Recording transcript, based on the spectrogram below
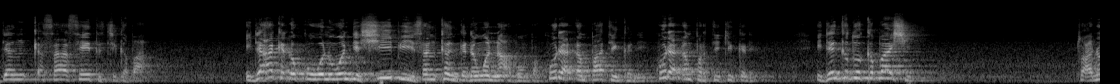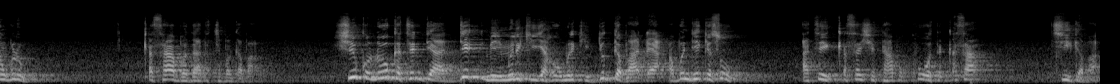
Dan ƙasa sai ta ci gaba. Idan aka ɗauko wani wanda shi bai san kan gadon wannan abun ba ko da ɗan fatinka ne ko da ɗan fartikinka ne idan ka zo ka bashi to a nan gudun ƙasa ba za ta ci ba gaba. Shi ku lokacin da duk mai mulki ya hau mulki duk gaba ɗaya abin da yake so a ce ƙasar shi ta fi kowace ƙasa ci gaba.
